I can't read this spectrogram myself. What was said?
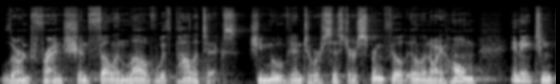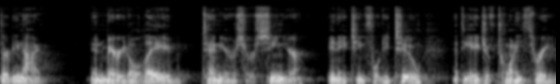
learned French, and fell in love with politics. She moved into her sister's Springfield, Illinois home in 1839 and married old Abe, 10 years her senior, in 1842 at the age of 23.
